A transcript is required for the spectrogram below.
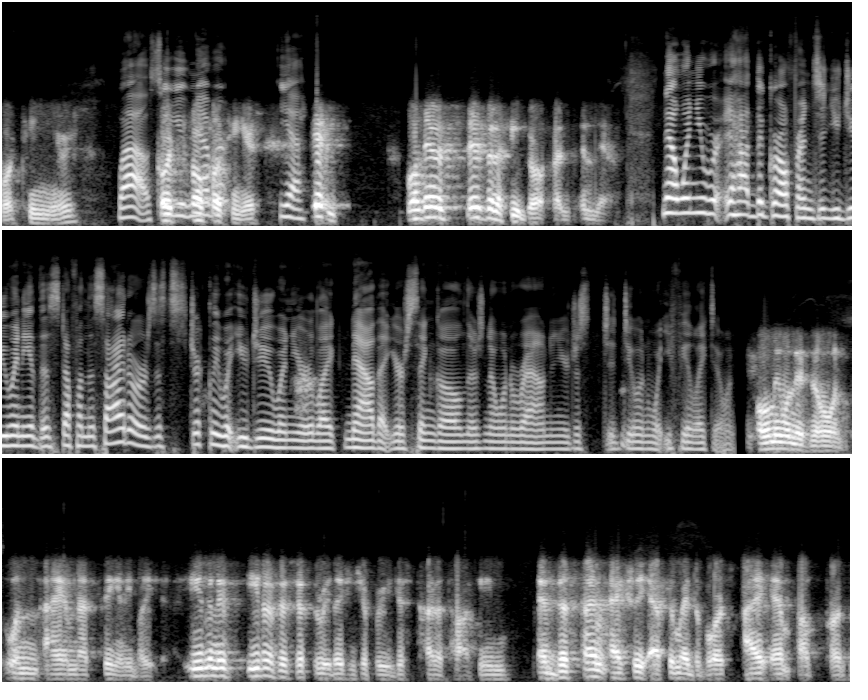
Fourteen years. Wow. So you've oh, never 14 years. Yeah. yeah. Well, there's there's been a few girlfriends in there. Now, when you were had the girlfriends, did you do any of this stuff on the side, or is it strictly what you do when you're like now that you're single and there's no one around and you're just doing what you feel like doing? Only when there's no one, when I am not seeing anybody. Even if even if it's just a relationship where you're just kind of talking. And this time, actually, after my divorce, I am upfront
